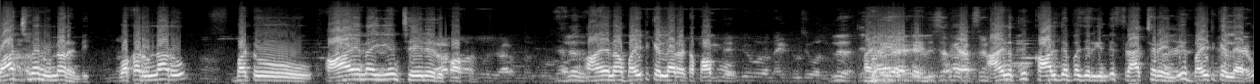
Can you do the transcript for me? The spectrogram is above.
వాచ్మెన్ ఉన్నారండి. ఒకరు ఉన్నారు బట్ ఆయన ఏం చేయలేరు పాపం. ఆయన బయటికి వెళ్ళారట పాపం. ఆయనకు కాల్ దెబ్బ జరిగింది ఫ్రాక్చర్ అయింది బయటకు వెళ్ళారు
